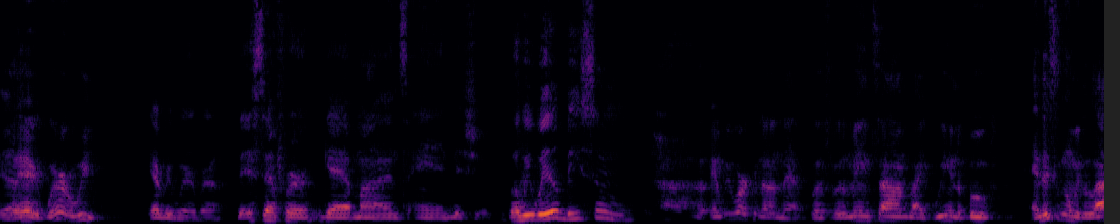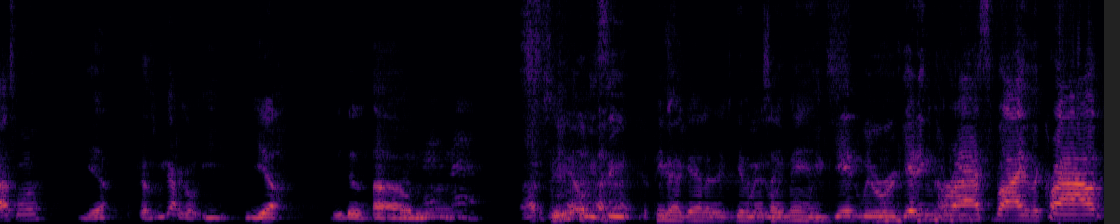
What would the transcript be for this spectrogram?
Yeah. But Eric, where are we? Everywhere, bro. Except for Gab Minds and BitChute. But we will be soon. And we're working on that. But for the meantime, like we in the booth, and this is gonna be the last one Yeah. because we gotta go eat. Yeah. We do. Um, Amen. I see. yeah, we see The peanut gallery is giving we, us we, amen. we get we were getting harassed by the crowd,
